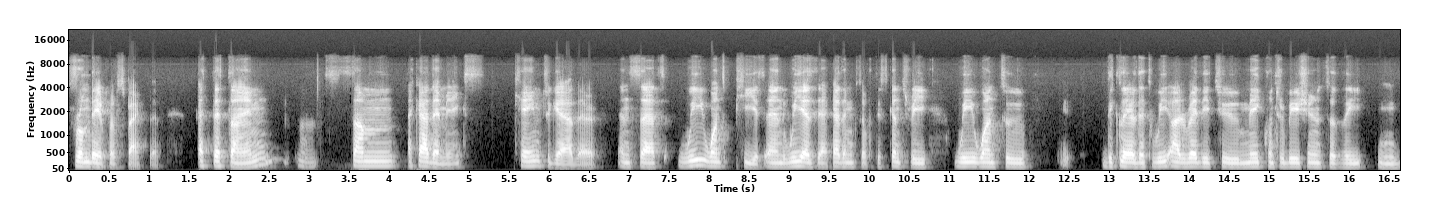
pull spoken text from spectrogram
from their perspective. At that time, some academics came together and said, we want peace, and we as the academics of this country, we want to declare that we are ready to make contributions to the mm,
